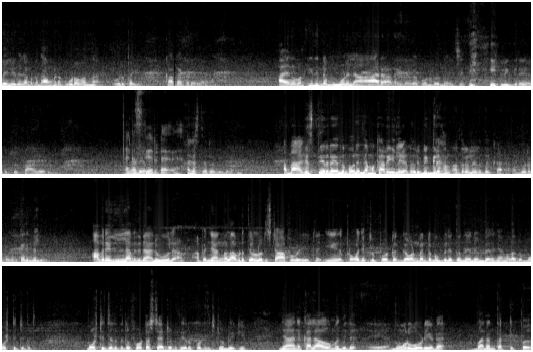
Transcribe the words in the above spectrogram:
മുകളിൽ ഇത് കണ്ടപ്പോൾ അവങ്ങളുടെ കൂടെ വന്ന ഒരു പയ്യൻ കാട്ടാക്കടയിലാണ് അയാൾ പറഞ്ഞു ഇതിന്റെ മുകളിൽ ആരാണ് ഇതൊക്കെ കൊണ്ടുവന്ന് വെച്ച്? ഈ വിഗ്രഹം എടുത്ത് താഴെ എറിഞ്ഞു അഗസ്ത്യരുടെ. അഗസ്ത്യരുടെ വിഗ്രഹം. അന്ന് അഗസ്ത്യരുടെ എന്ന് പോലും നമുക്കറിയില്ല കേട്ടോ. ഒരു വിഗ്രഹം അത്രയുള്ള എടുത്ത് കരിങ്കല്ല്. അവരെല്ലാം ഇതിന് അനുകൂലമാണ് അപ്പം ഞങ്ങൾ അവിടുത്തെ ഉള്ളൊരു സ്റ്റാഫ് വഴിയിട്ട് ഈ പ്രോജക്റ്റ് റിപ്പോർട്ട് ഗവൺമെന്റ് മുമ്പിൽ എത്തുന്നതിന് മുമ്പേ ഞങ്ങളത് മോഷ്ടിച്ചെടുത്തു. മോഷ്ടിച്ചെടുത്തിട്ട് ഫോട്ടോസ്റ്റാറ്റ് എടുത്ത് ഈ റിപ്പോർട്ട് തിരിച്ചുകൊണ്ട് വയ്ക്കും ഞാൻ കലാവുമതിൽ നൂറ് കോടിയുടെ വനം തട്ടിപ്പ്.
